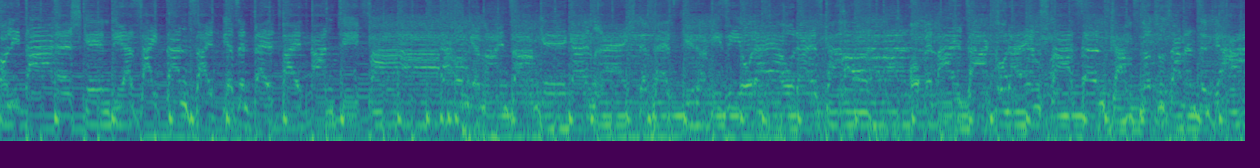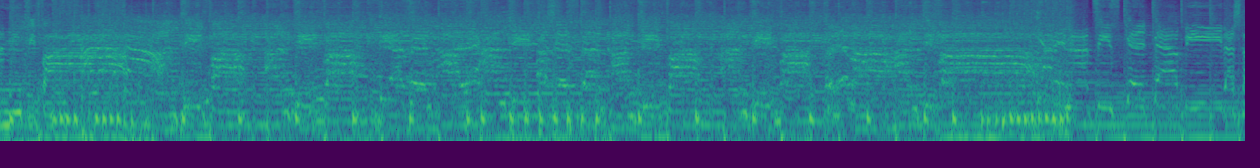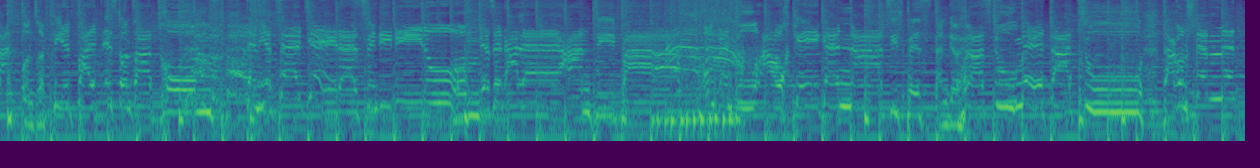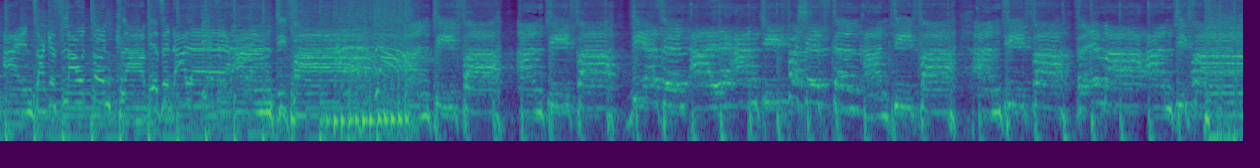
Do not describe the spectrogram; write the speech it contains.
Solidarisch gehen wir Seit an Seit, wir sind weltweit Antifa. Darum gemeinsam gehen Deutschland, unsere Vielfalt ist unser Trumpf. Denn hier zählt jedes Individuum, wir sind alle Antifa. Und wenn du auch gegen Nazis bist, dann gehörst du mit dazu. Darum stimmen mit ein, sag es laut und klar, wir sind alle, wir sind Antifa. 55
